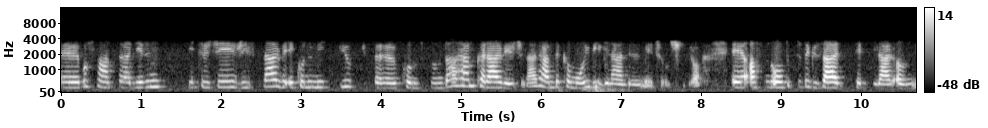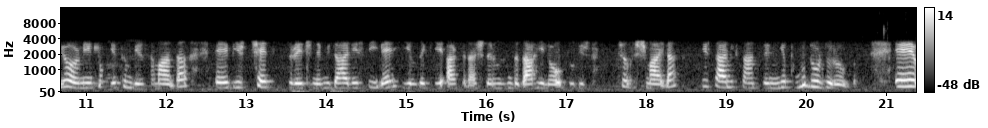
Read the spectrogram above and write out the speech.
e, bu santrallerin getireceği riskler ve ekonomik yük e, konusunda hem karar vericiler hem de kamuoyu bilgilendirilmeye çalışılıyor. E, aslında oldukça da güzel tepkiler alınıyor. Örneğin çok yakın bir zamanda e, bir chat sürecine müdahalesiyle yıldaki arkadaşlarımızın da dahil olduğu bir çalışmayla bir termik santralinin yapımı durduruldu. E,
